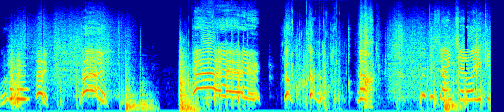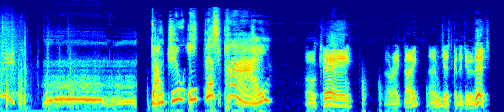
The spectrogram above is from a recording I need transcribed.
Hey! Hey! Hey! But the sign said all you can eat. Don't you eat this pie. Okay. All right, Pie. I'm just gonna do this.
